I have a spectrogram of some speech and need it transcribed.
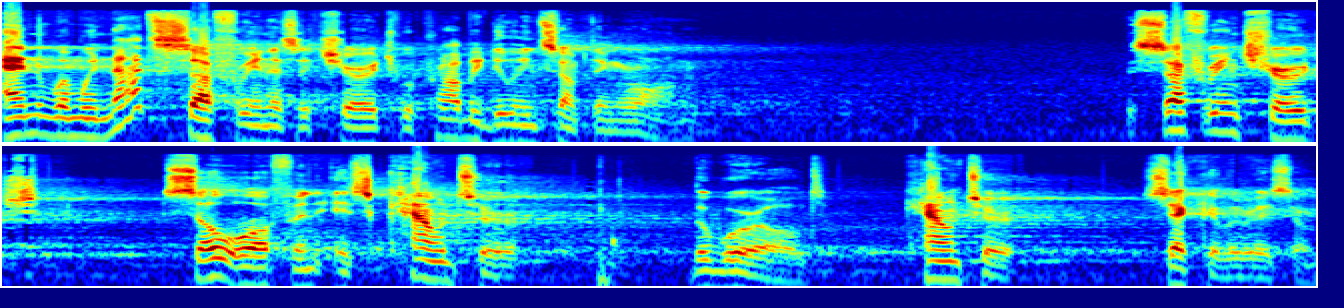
And when we're not suffering as a church, we're probably doing something wrong. The suffering church so often is counter the world, counter secularism.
